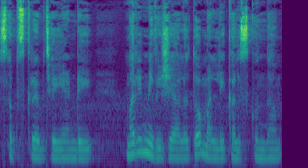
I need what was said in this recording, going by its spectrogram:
సబ్స్క్రైబ్ చేయండి. మరిన్ని విషయాలతో మళ్ళీ కలుసుకుందాం.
